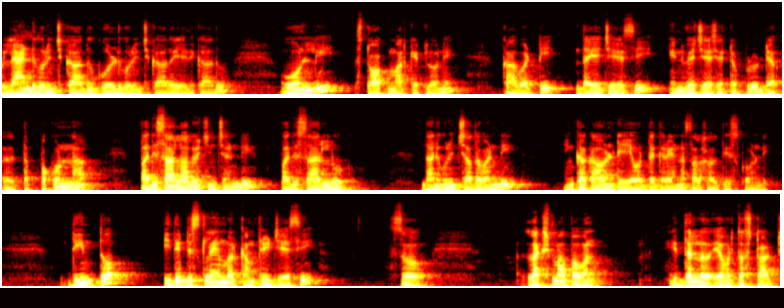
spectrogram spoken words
ల్యాండ్ గురించి కాదు గోల్డ్ గురించి కాదు ఏది కాదు. ఓన్లీ స్టాక్ మార్కెట్లోనే. కాబట్టి దయచేసి ఇన్వెస్ట్ చేసేటప్పుడు తప్పకుండా పదిసార్లు ఆలోచించండి. పదిసార్లు దాని గురించి చదవండి. ఇంకా కావాలంటే ఎవరి దగ్గరైనా సలహాలు తీసుకోండి. దీంతో ఇది డిస్క్లైమర్ కంప్లీట్ చేసి సో లక్ష్మ పవన్ ఇద్దరిలో ఎవరితో స్టార్ట్?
